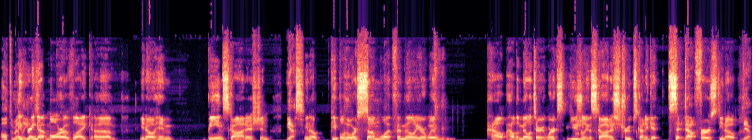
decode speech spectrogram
Ultimately, They bring up more of like, um, you know, him being Scottish and yes, you know people who are somewhat familiar with how how the military works. Usually, the Scottish troops kind of get sent out first. You know, yeah,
